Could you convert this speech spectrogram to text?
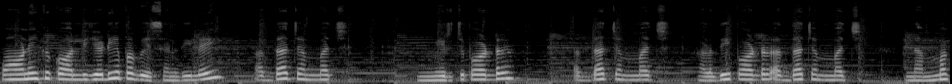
ਪੌਣੀ ਇੱਕ ਕੌਲੀ ਜਿਹੜੀ ਆਪਾਂ ਬੇਸਣ ਦੀ ਲਈ, ਅੱਧਾ ਚਮਚ ਮਿਰਚ ਪਾਊਡਰ ਅੱਧਾ ਚਮਚ ਹਲਦੀ ਪਾਊਡਰ, ਅੱਧਾ ਚਮਚ ਨਮਕ,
